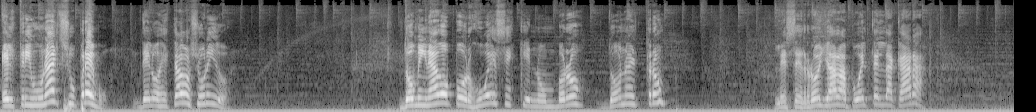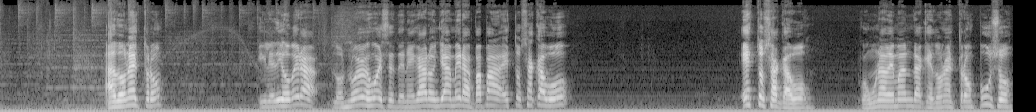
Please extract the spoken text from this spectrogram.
el Tribunal Supremo de los Estados Unidos dominado por jueces que nombró Donald Trump, le cerró ya la puerta en la cara a Donald Trump y le dijo, mira, los nueve jueces denegaron ya, mira, papá, esto se acabó. Esto se acabó con una demanda que Donald Trump puso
